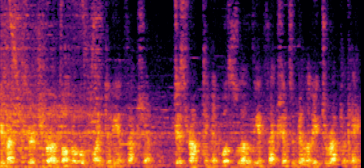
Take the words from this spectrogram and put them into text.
You must search for a vulnerable point in the infection. Disrupting it will slow the infection's ability to replicate.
